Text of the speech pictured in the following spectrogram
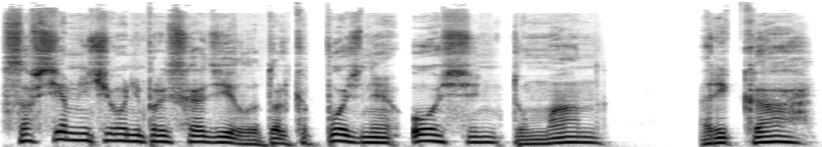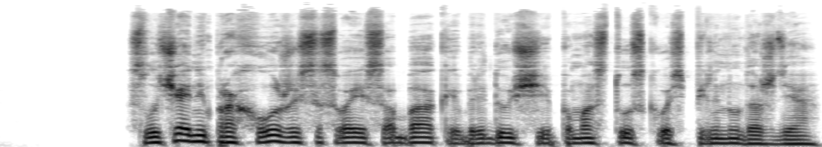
Совсем ничего не происходило, только поздняя осень, туман, река, случайный прохожий со своей собакой, бредущий по мосту сквозь пелену дождя.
